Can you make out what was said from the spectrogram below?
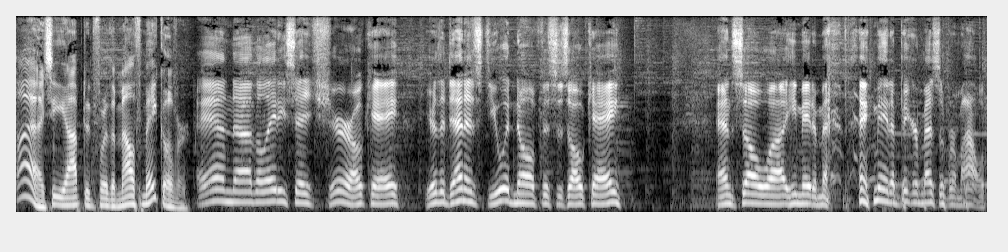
Ah, I see you opted for the mouth makeover. And uh, the lady said, "Sure, okay. You're the dentist. You would know if this is okay." And so uh, he made a me- he made a bigger mess of her mouth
